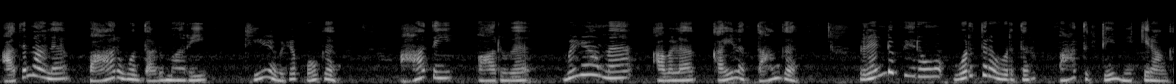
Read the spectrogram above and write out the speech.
அதனால் பாருவும் தடுமாறி கீழே விழ போக ஆதி பார்வை விழாம அவளை கையில தாங்க. ரெண்டு பேரும் ஒருத்தரை ஒருத்தர் பார்த்துக்கிட்டே நிற்கிறாங்க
